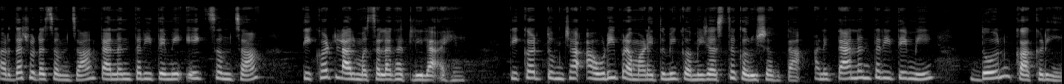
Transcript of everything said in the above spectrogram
अर्धा छोटा चमचा. त्यानंतर इथे मी एक चमचा तिखट लाल मसाला घातलेला आहे. तिखट तुमच्या आवडीप्रमाणे तुम्ही कमी जास्त करू शकता. आणि त्यानंतर इथे मी दोन काकडी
